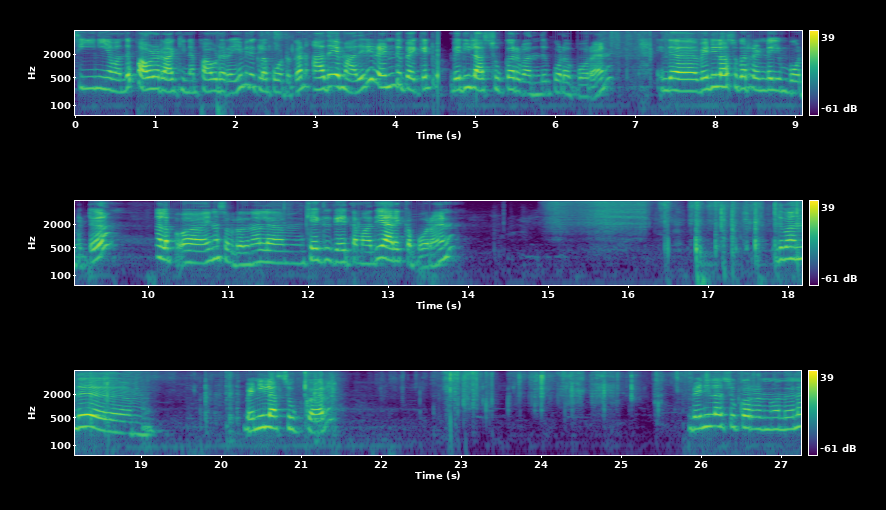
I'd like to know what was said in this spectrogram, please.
சீனியை வந்து பவுடர் ஆக்கின பவுடரையும் இதுக்குள்ள போட்டிருக்கேன். அதே மாதிரி ரெண்டு பேக்கெட் வெனிலா சுகர் வந்து போட போகிறேன் இந்த வெனிலா சுகர் ரெண்டையும் போட்டுட்டு நல்ல என்ன சொல்கிறது நல்ல கேக்குக்கு ஏற்ற மாதிரி அரைக்க போகிறேன் இது வந்து வெனிலா சுக்கர். வெனிலா சுக்கர் வந்ததுன்னா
